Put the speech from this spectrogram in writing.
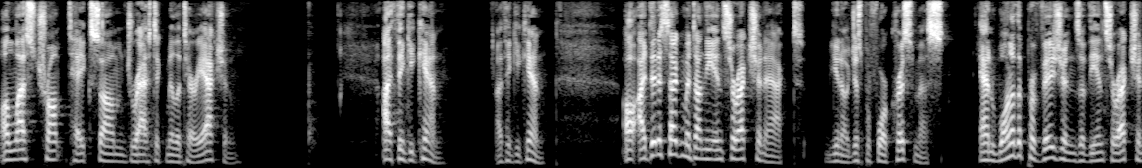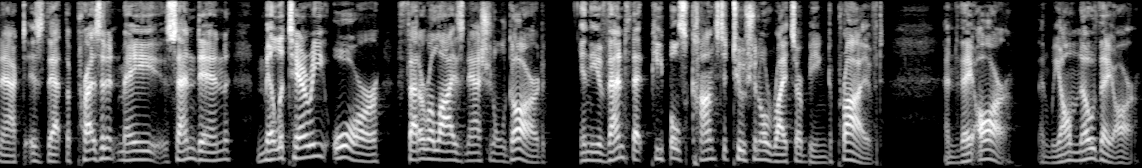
unless Trump takes some drastic military action. I think he can. I think he can. Uh, I did a segment on the Insurrection Act, you know, just before Christmas. And one of the provisions of the Insurrection Act is that the president may send in military or federalized National Guard in the event that people's constitutional rights are being deprived. And they are. And we all know they are.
